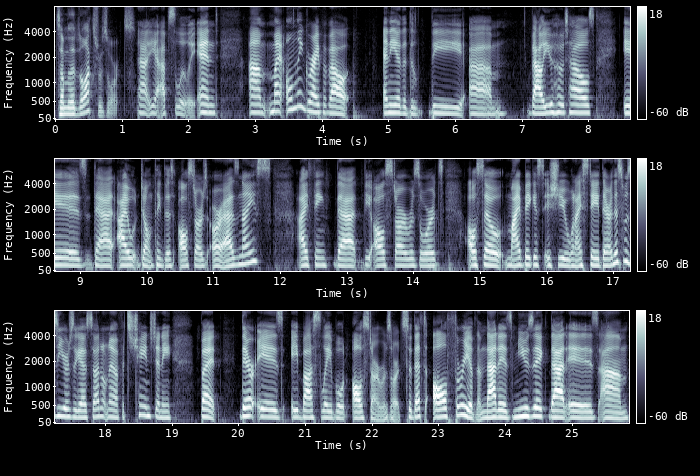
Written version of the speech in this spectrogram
some of the deluxe resorts. Uh, yeah, absolutely. And um, my only gripe about any of the the um, value hotels is that I don't think the All Stars are as nice. I think that the All Star resorts, also, my biggest issue when I stayed there, and this was years ago, so I don't know if it's changed any, but there is a bus labeled All Star Resorts. So that's all three of them. That is music. That is um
